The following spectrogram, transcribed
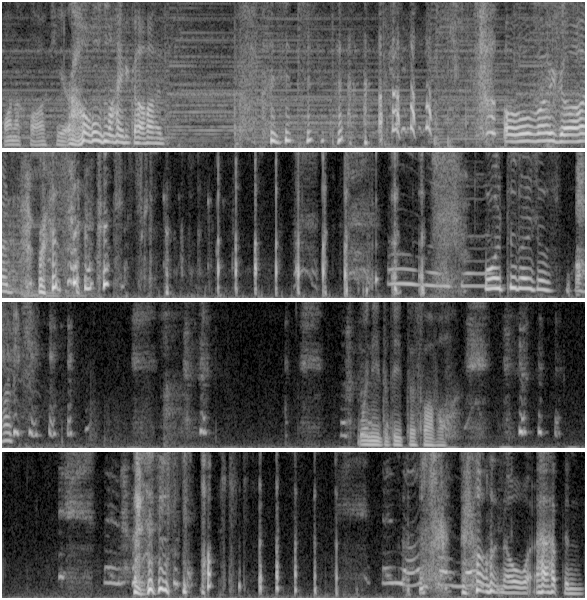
One o'clock here. Oh my god. oh my god. Rest in peace. Oh my god. What did I just watch? We need to beat this level. I lost, I lost my I legs. don't know what happened.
